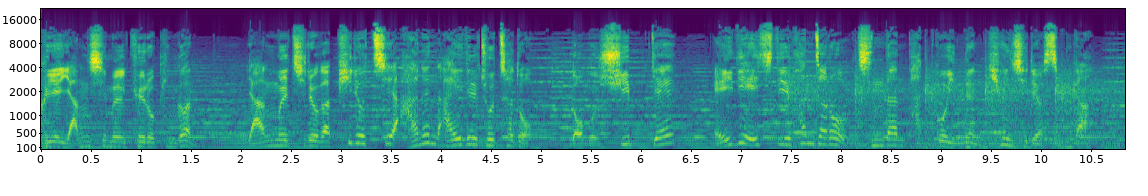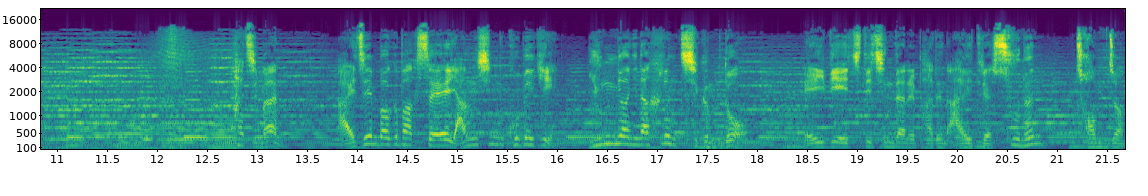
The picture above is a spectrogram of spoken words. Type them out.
그의 양심을 괴롭힌 건 약물 치료가 필요치 않은 아이들조차도 너무 쉽게 ADHD 환자로 진단받고 있는 현실이었습니다. 하지만 아이젠버그 박사의 양심 고백이 6년이나 흐른 지금도 ADHD 진단을 받은 아이들의 수는 점점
